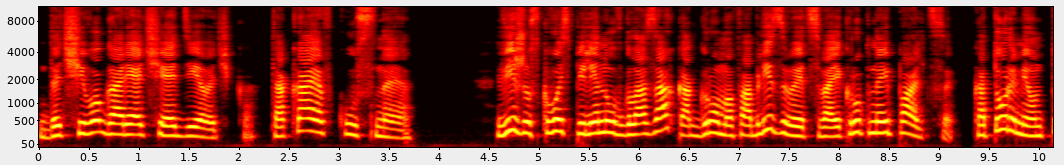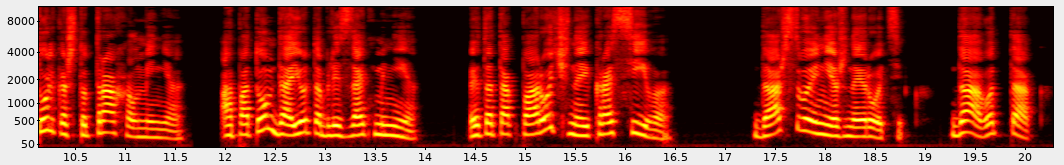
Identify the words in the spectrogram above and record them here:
Да чего горячая девочка, такая вкусная. Вижу сквозь пелену в глазах, как Громов облизывает свои крупные пальцы которыми он только что трахал меня, а потом дает облизать мне. Это так порочно и красиво. Дашь свой нежный ротик? Да, вот так.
